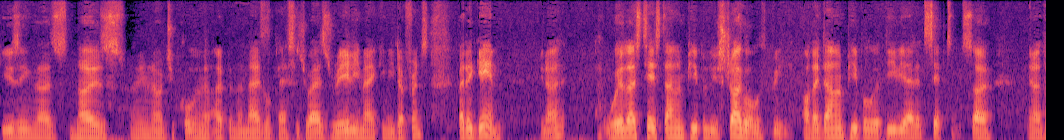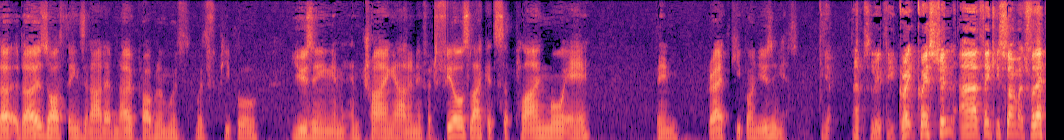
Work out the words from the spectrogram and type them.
using those nose, I don't even know what you call them, that open the nasal passageways really make any difference. But again, you know, were those tests done on people who struggle with breathing? Are they done on people with deviated septum? So you know, th- those are things that I'd have no problem with with people using and, and trying out. And if it feels like it's supplying more air, then great, keep on using it. Yep, absolutely. Great question. Uh, thank you so much for that.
